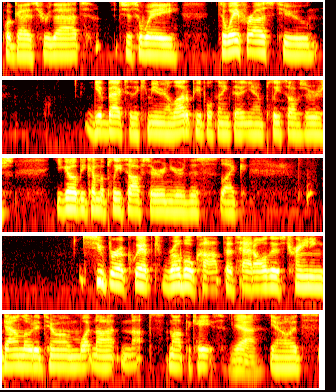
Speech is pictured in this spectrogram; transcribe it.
put guys through that. It's just a way. It's a way for us to give back to the community. A lot of people think that you know police officers, you go become a police officer and you're this like super equipped RoboCop that's had all this training downloaded to him, whatnot. Not not the case. yeah. You know, it's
